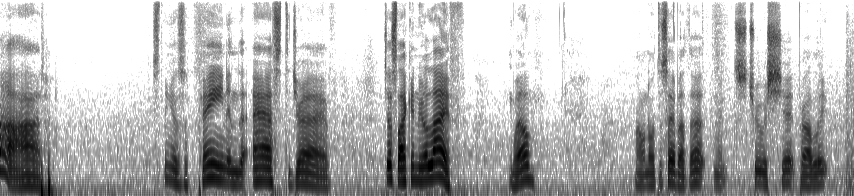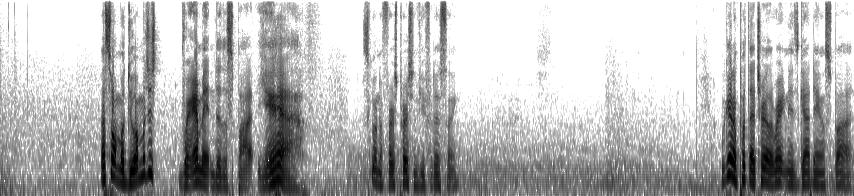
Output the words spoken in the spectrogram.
God. This thing is a pain in the ass to drive. Just like in real life. Well, I don't know what to say about that. I mean, it's true as shit, probably. That's what I'm gonna do. I'm gonna just ram it into the spot. Yeah. Let's go into first person view for this thing. We're gonna put that trailer right in his goddamn spot.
